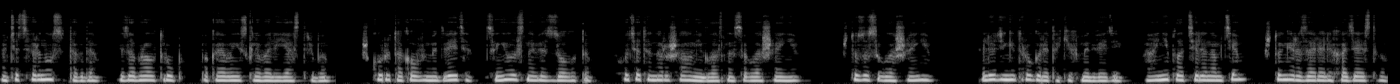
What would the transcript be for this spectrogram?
Отец вернулся тогда и забрал труп, пока его не склевали ястребы. Шкура такого медведя ценилась на вес золота, хоть это и нарушало негласное соглашение. Что за соглашение? Люди не трогали таких медведей, а они платили нам тем, что не разоряли хозяйство,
